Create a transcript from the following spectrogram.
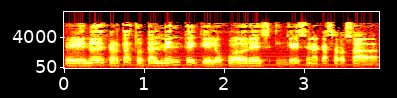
eh, no descartás totalmente que los jugadores ingresen a Casa Rosada.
